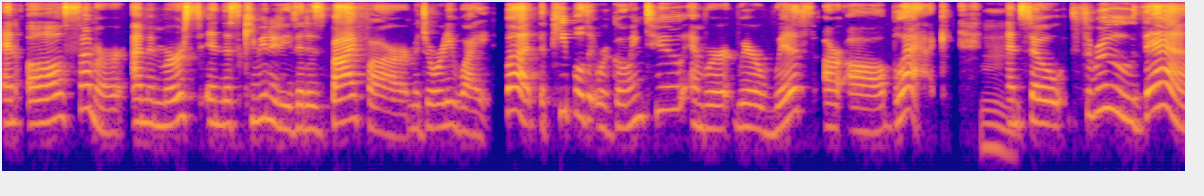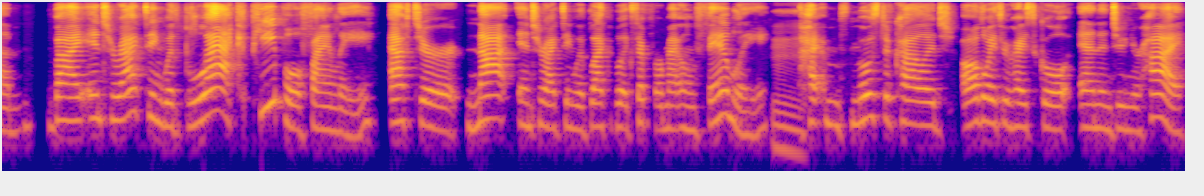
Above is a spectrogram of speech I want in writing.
and all summer I'm immersed in this community that is by far majority white. But the people that we're going to and we're we're with are all black. Mm. And so through them, by interacting with Black people finally, after not interacting with Black people except for my own family, Mm. hi- most of college, all the way through high school and in junior high,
